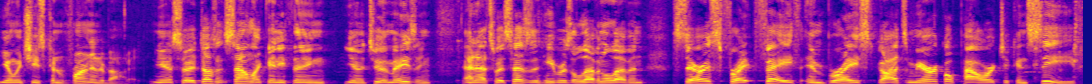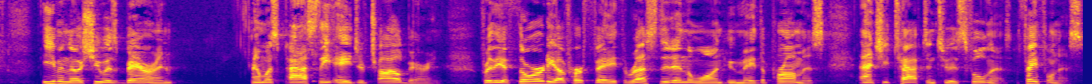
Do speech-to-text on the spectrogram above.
you know, when she's confronted about it. You know, so it doesn't sound like anything, you know, too amazing. And that's what it says in Hebrews 11 11. Sarah's faith embraced God's miracle power to conceive, even though she was barren and was past the age of childbearing. For the authority of her faith rested in the one who made the promise, and she tapped into his fullness, faithfulness.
